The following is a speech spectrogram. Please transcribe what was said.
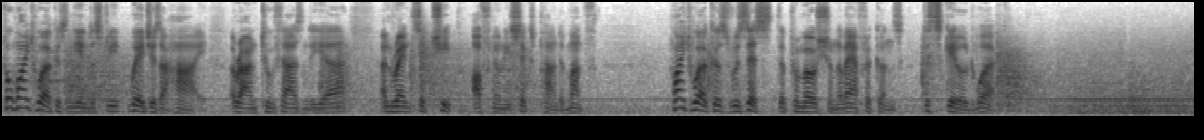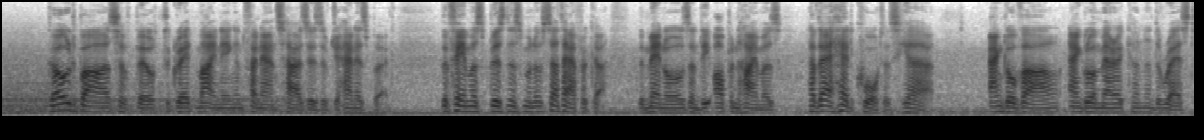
For white workers in the industry, wages are high, around 2,000 a year, and rents are cheap, often only £6 a month. White workers resist the promotion of Africans to skilled work. Gold bars have built the great mining and finance houses of Johannesburg. The famous businessmen of South Africa, the Menells and the Oppenheimers, have their headquarters here. Anglo-Vaal, Anglo-American and the rest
